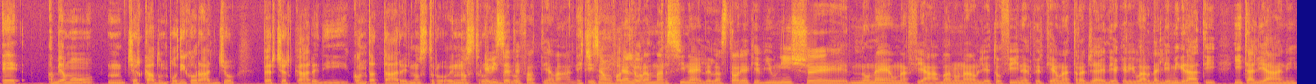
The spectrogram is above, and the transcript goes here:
e abbiamo mh, cercato un po' di coraggio per cercare di contattare il nostro, il nostro e vi siete fatti avanti. E ci siamo fatti E allora avanti. Marsinelle, la storia che vi unisce, non è una fiaba, non ha un lieto fine perché è una tragedia che riguarda gli emigrati italiani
